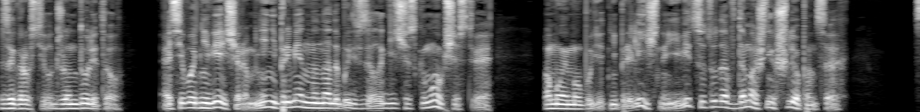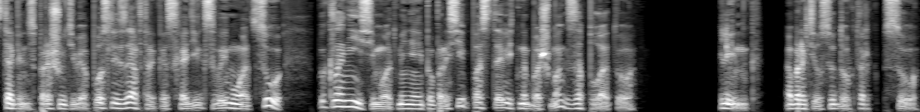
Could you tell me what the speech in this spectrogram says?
загрустил Джон Дулиттл. А сегодня вечером мне непременно надо быть в зоологическом обществе. По-моему, будет неприлично явиться туда в домашних шлепанцах. Стабин, спрошу тебя, после завтрака сходи к своему отцу, поклонись ему от меня и попроси поставить на башмак заплату. Клинк, — обратился доктор к псу,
